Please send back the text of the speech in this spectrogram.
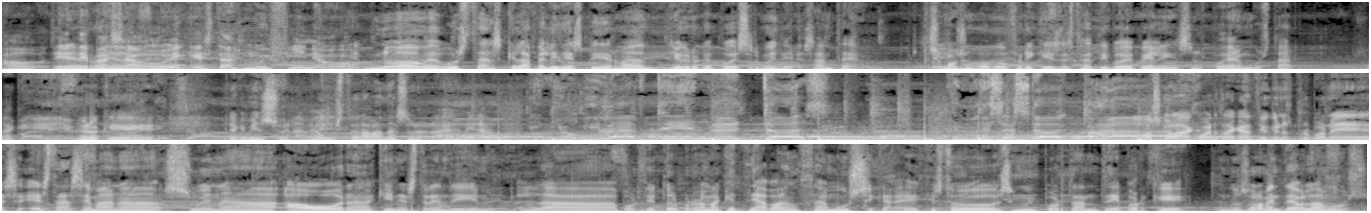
Wow, ¿Qué te rollo, pasa ¿eh? hoy? Que estás muy fino. No, me gusta. Es que la peli de Spider-Man yo creo que puede ser muy interesante. Somos un poco frikis de este tipo de pelis, nos pueden gustar. O sea que yo creo que... Mira que bien suena, me gusta la banda sonora, ¿eh? Mira. Vamos con la cuarta canción que nos propones esta semana. Suena ahora aquí en es Trending la, por cierto, el programa que te avanza música, ¿eh? que esto es muy importante porque no solamente hablamos.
